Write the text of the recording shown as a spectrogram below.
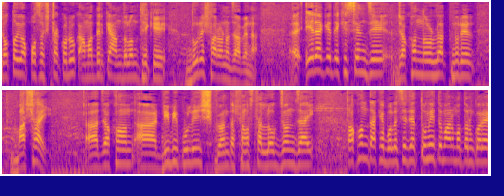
যতই অপচেষ্টা করুক, আমাদেরকে আন্দোলন থেকে দূরে সরানো যাবে না। এর আগে দেখেছেন যে, যখন নুরুল হক নূরের বাসায় যখন ডিবি পুলিশ, গোয়েন্দা সংস্থার লোকজন যায়, তখন তাকে বলেছে যে, তুমি তোমার মতন করে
